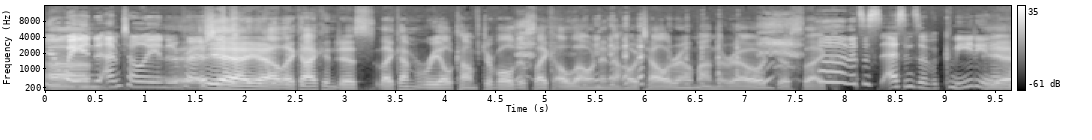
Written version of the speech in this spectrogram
You're way Um, into. I'm totally into uh, depression. Yeah, yeah. Like I can just like I'm real comfortable, just like alone in a hotel room on the road, just like Oh, that's the essence of a comedian. I Yeah,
